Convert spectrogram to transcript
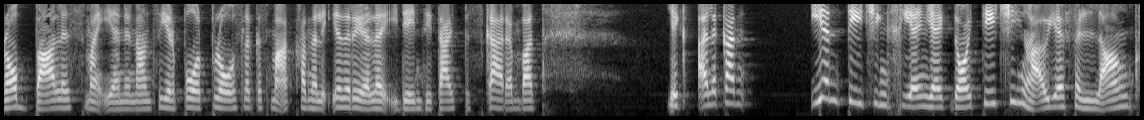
Rob Bell is my een en dan sê hier 'n paar plaaslikes, maar ek gaan hulle eerder hulle identiteit beskerm wat jy hulle kan een teaching gee en jy daai teaching hou jy vir lank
